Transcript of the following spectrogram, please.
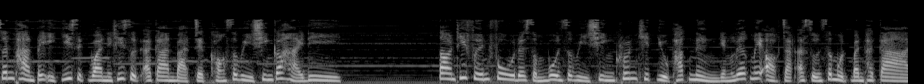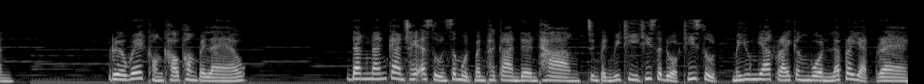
จนผ่านไปอีก 20 วันในที่สุดอาการบาดเจ็บของสวีชิงก็หายดี ตอนที่ฟื้นฟูโดยสมบูรณ์สวีชิงครุ่นคิดอยู่พักหนึ่งยังเลือกไม่ออกจากอสูรสมุทรบรรพการ เรือเวทของเขาพังไปแล้ว ดังนั้นการใช้อสูรสมุทรบรรพการเดินทาง จึงเป็นวิธีที่สะดวกที่สุดไม่ยุ่งยากไร้กังวลและประหยัดแรง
